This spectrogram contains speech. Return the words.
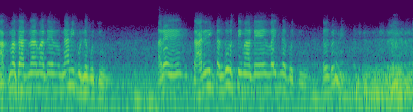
આત્મ સાધના માટે જ્ઞાની પુરુષને પૂછવું અરે, શારીરિક તંદુરસ્તી માટે વૈદ્યને પૂછવું સમજ ને?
